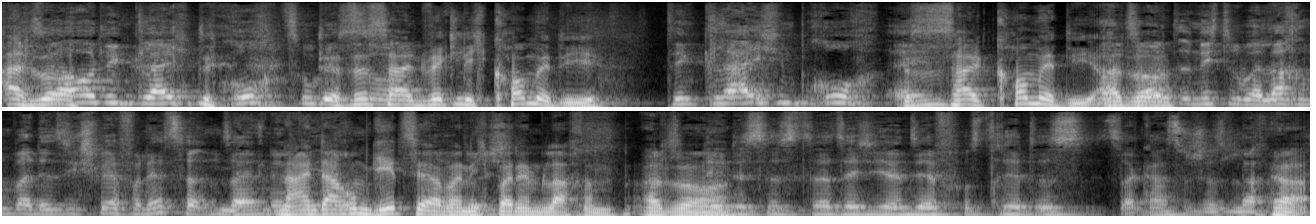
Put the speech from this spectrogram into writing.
also genau den gleichen Bruch das zugezogen. ist halt wirklich Comedy. den gleichen Bruch. Ey. Das ist halt Comedy. Man Also sollte nicht drüber lachen, weil der sich schwer verletzt hat in seinen nein, darum geht's ja aber nicht bei dem Lachen. Also Nee, das ist tatsächlich ein sehr frustriertes, sarkastisches Lachen. ja.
